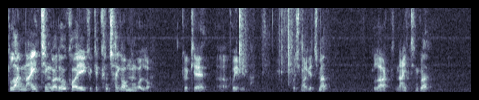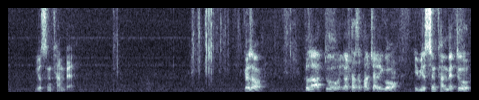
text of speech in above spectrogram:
글락 19과도 거의 그렇게 큰 차이가 없는 걸로 그렇게 어, 보입니다. 보시면 알겠지만 글락 19과 윌슨 캠벨 그래서 글락도 15발짜리고 이 윌슨 캠벨도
